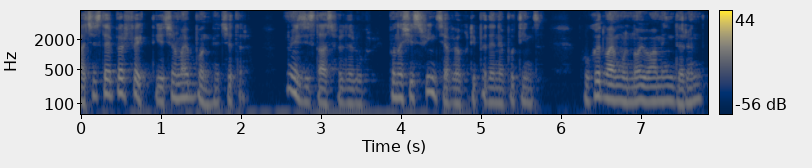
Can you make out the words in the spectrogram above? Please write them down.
acesta e perfect, e cel mai bun, etc. Nu există astfel de lucruri. Până și sfinții aveau clipe de neputință. Cu cât mai mult noi, oameni de rând,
